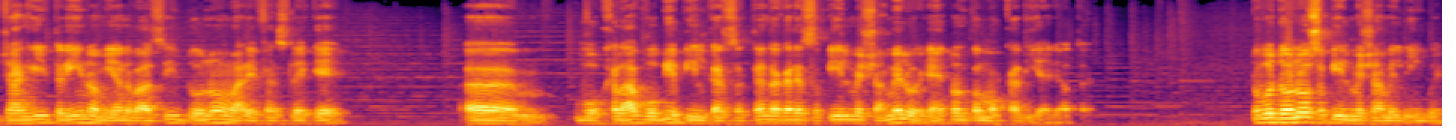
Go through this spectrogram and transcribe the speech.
जहांगीर तरीन और मियाँ नवाजी दोनों हमारे फैसले के आ, वो खिलाफ वो भी अपील कर सकते हैं। तो अगर इस अपील में शामिल हो जाए तो उनको मौका दिया जाता है। तो वो दोनों इस अपील में शामिल नहीं हुए।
